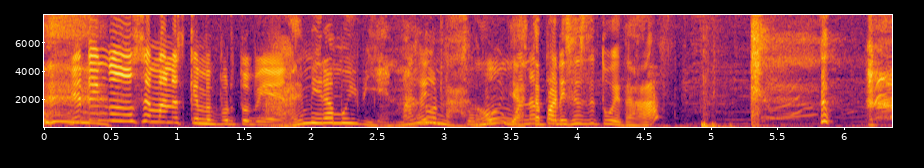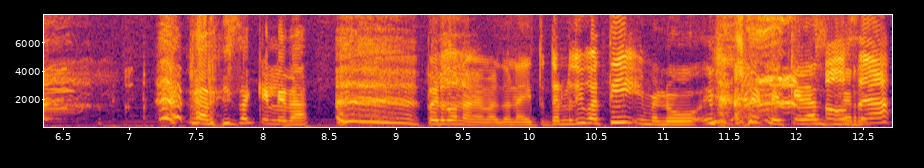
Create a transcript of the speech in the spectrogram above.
Yo tengo dos semanas que me porto bien. Ay, mira, muy bien, Maldonado. ya hasta pareces de tu edad. La risa que le da. Perdóname, Maldonadito. Te lo digo a ti y me lo y me, me quedas. o sea,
